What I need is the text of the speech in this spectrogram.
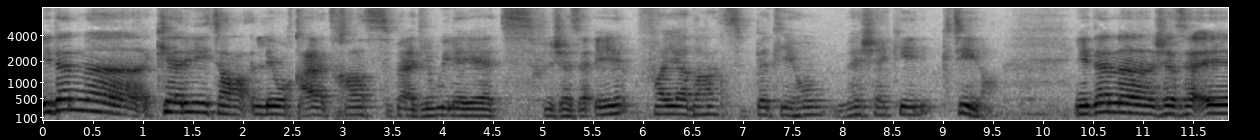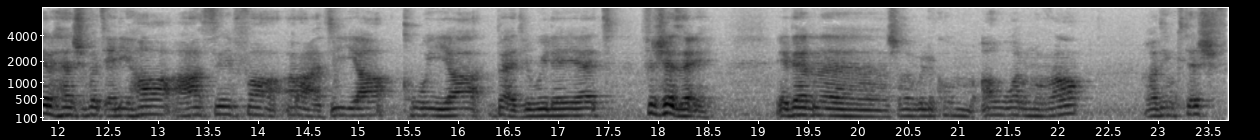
اذا كارثة اللي وقعت خاص بعض الولايات في الجزائر فيضان سبت لهم مشاكل كثيرة. اذا الجزائر هجمت عليها عاصفة رعدية قوية بعد الولايات في الجزائر. اذا اش غنقول لكم؟ أول مرة غادي نكتشف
